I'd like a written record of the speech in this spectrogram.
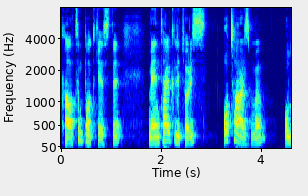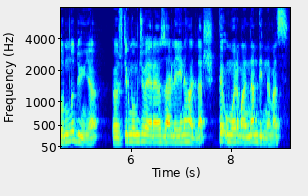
Kaltın Podcast'i, Mental Klitoris, O Tarz mı, Olumlu Dünya, Özgür Mumcu ve Eray Özer'le Yeni Haller ve umarım annem dinlemez.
